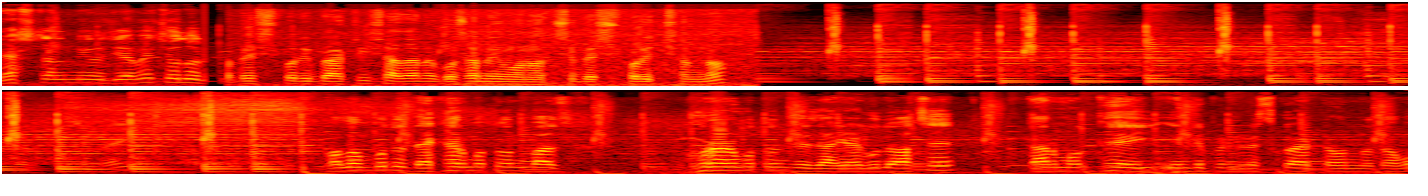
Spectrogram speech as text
ন্যাশনাল মিউজিয়ামে চলুন। বেশ পরিপাটি সাজানো গোছানোই মনে হচ্ছে বেশ পরিচ্ছন্ন। কলম্বোতে দেখার মতন বা ঘোরার মতন যে জায়গাগুলো আছে, তার মধ্যে এই ইন্ডিপেন্ডেন্স স্কোয়ারটা অন্যতম।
